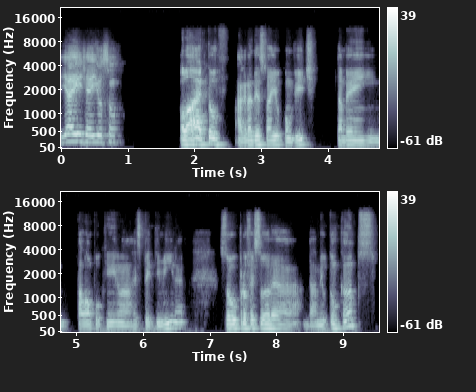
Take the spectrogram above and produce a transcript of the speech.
E aí, Geilson? Olá, Hector. Agradeço aí o convite. Também falar um pouquinho a respeito de mim, né? Sou professor da, da Milton Campos,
